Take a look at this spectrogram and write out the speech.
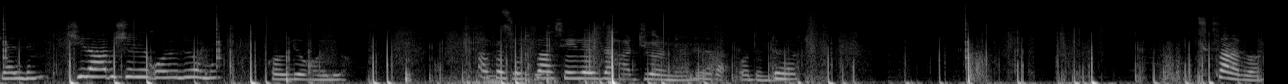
Geldim. Kira bir şeye koyuluyor mu? Koyuluyor koyuluyor. Arkadaşlar şu an şeyleri de harcıyorum yani. Ne kadar? Odunu. 4. Çıksana bir oradan.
